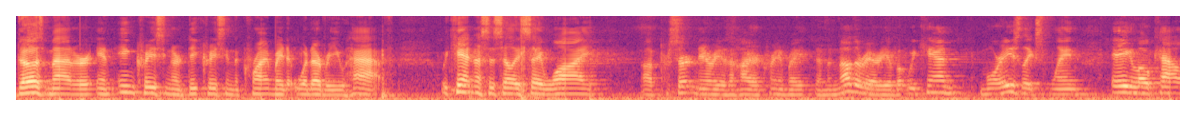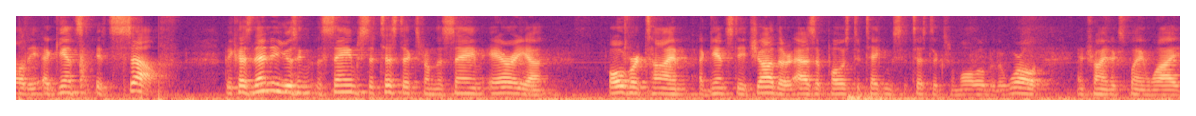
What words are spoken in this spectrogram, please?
does matter in increasing or decreasing the crime rate at whatever you have. We can't necessarily say why a certain area has a higher crime rate than another area, but we can more easily explain a locality against itself. Because then you're using the same statistics from the same area over time against each other, as opposed to taking statistics from all over the world and trying to explain why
